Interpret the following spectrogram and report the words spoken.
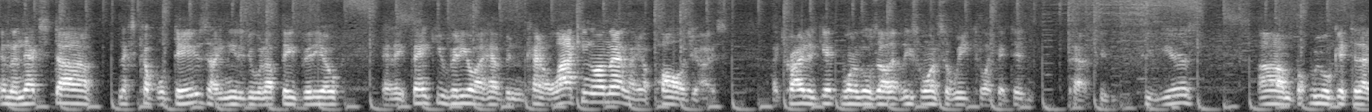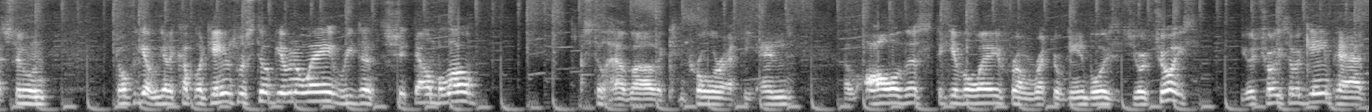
in the next uh, next couple days. I need to do an update video and a thank you video. I have been kind of lacking on that and I apologize. I try to get one of those out at least once a week like I did the past few, few years. Um, but we will get to that soon. Don't forget, we got a couple of games we're still giving away. Read the shit down below. I Still have uh, the controller at the end of all of this to give away from Retro Game Boys. It's your choice. Your choice of a gamepad.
